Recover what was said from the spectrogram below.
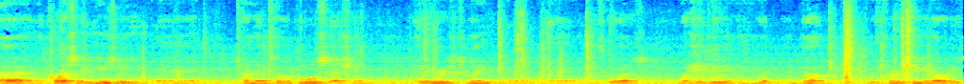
Uh, Of course, it usually uh, turned into a bull session. They were explaining uh, to us what they're doing and what they don't. The first thing you know, they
